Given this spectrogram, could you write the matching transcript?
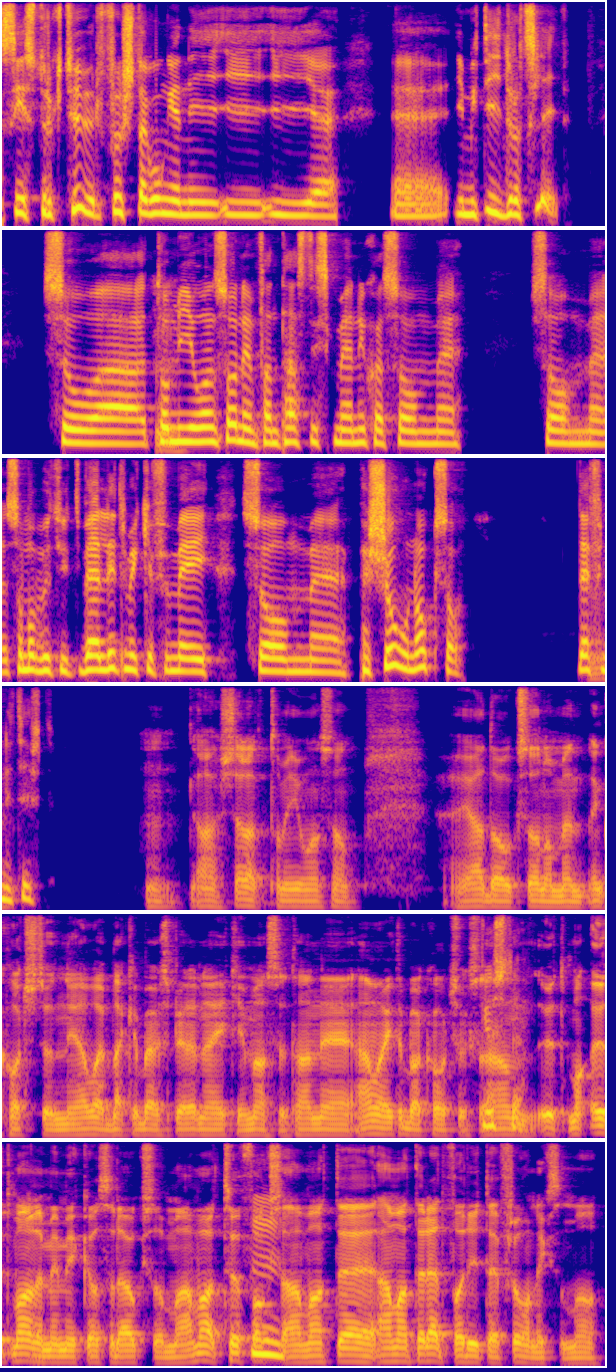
se struktur första gången i, i, i, i mitt idrottsliv. Så uh, Tommy Johansson är en fantastisk människa som, som, som har betytt väldigt mycket för mig som person också. Definitivt. Mm. Ja, shoutout Tommy Johansson. Jag hade också honom en, en kort stund när jag var i Blackaberg spelade när jag gick i gymnasiet. Han, eh, han var riktigt bra coach också. Han utma utmanade mig mycket och sådär också. Men han var tuff Mm. också. Han, var inte, han var inte rädd för att ryta ifrån liksom. Och,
